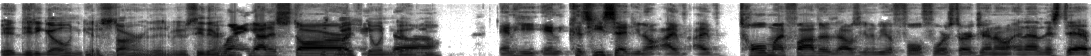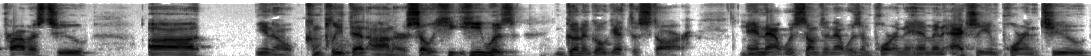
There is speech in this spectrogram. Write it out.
did he go and get a star? Was he there? He went and got his star. His wife and, go. Uh, and he and because he said, you know, I've I've told my father that I was going to be a full four star general, and on this day I promised to, uh, you know, complete that honor. So he he was gonna go get the star. Mm-hmm. And that was something that was important to him and actually important to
